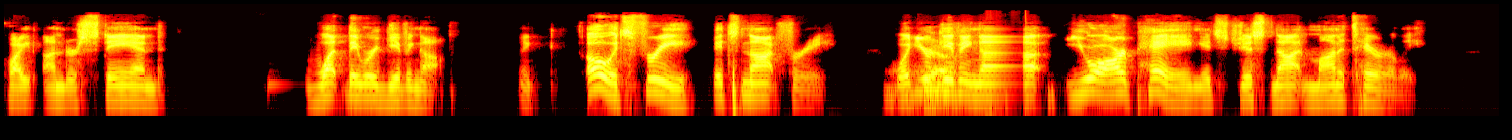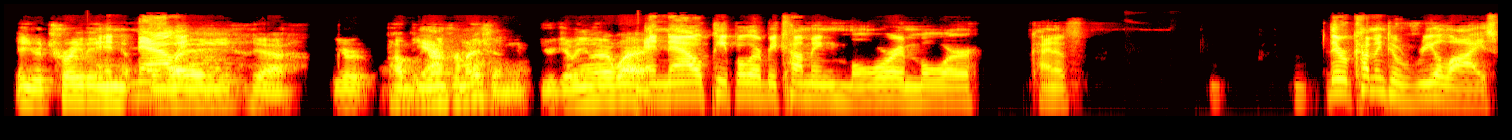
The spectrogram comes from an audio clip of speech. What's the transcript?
quite understand what they were giving up. Like, oh, it's free. It's not free. What you're yeah. giving up, you are paying. It's just not monetarily. Yeah, you're trading away. It, yeah, your public yeah. your information. You're giving it away. And now people are becoming more and more kind of. They're coming to realize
